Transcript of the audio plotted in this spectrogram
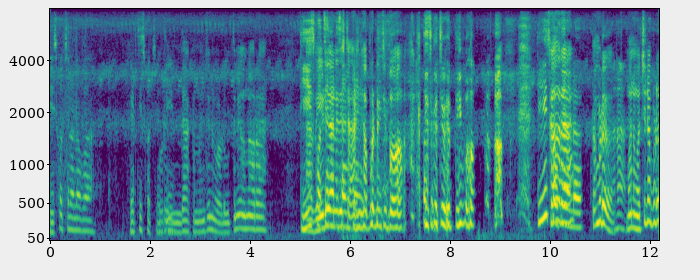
తీసుకొచ్చానన్నా బా. ఎటు తీసుకొచ్చేది ఇందాక నుంచి నువ్వు అడుగుతూనే ఉన్నావురా. తీసుకొచ్చాను వీడియో అనేది స్టార్టింగ్ అప్పటి నుంచి బా తీసుకొచ్చి తీ బా తీసుకొచ్చాను తమ్ముడు మనం వచ్చినప్పుడు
